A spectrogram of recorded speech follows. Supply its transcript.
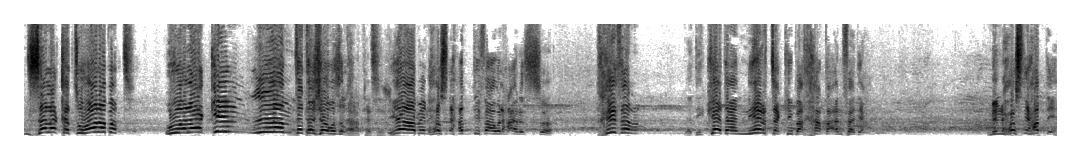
انزلقت وهربت. ولكن لم تتجاوز الخط. يا من حسن حظ الدفاع والحارس خثر الذي كاد أن يرتكب خطأ فادحا. من حسن حظه.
